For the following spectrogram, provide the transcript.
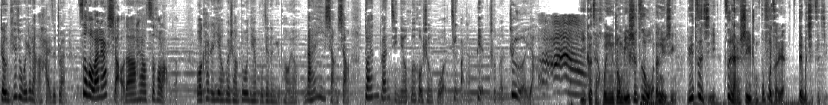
整天就围着两个孩子转，伺候完俩小的，还要伺候老的。我看着宴会上多年不见的女朋友，难以想象，短短几年婚后生活，竟把她变成了这样。一个在婚姻中迷失自我的女性，于自己自然是一种不负责任，对不起自己。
